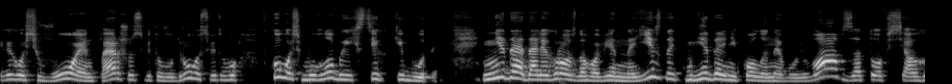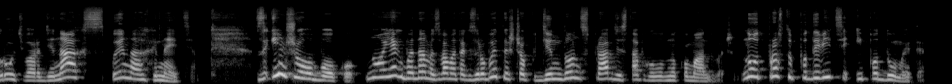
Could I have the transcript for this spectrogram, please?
якихось воєн, Першу світову, Другу світову, в когось могло би їх стільки бути. Ніде далі Грозного він не їздить, ніде ніколи не воював, зато вся грудь в ордінах, спина гнеться. З іншого боку, ну а як би нам з вами так зробити, щоб Діндон справді став головнокомандувачем? Ну от просто подивіться і подумайте,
